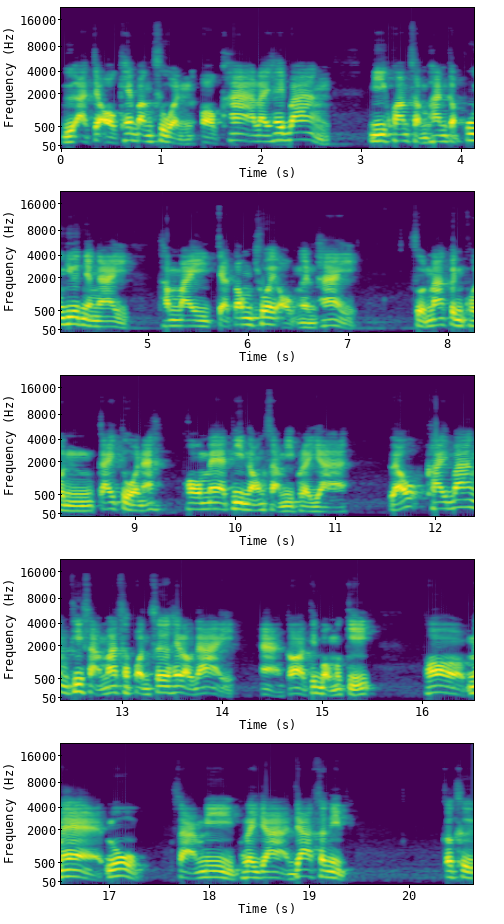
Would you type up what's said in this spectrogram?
หรืออาจจะออกแค่บางส่วนออกค่าอะไรให้บ้าง มีความสัมพันธ์กับผู้ยื่นยังไงทำไมจะต้องช่วยออกเงินให้ ส่วนมากเป็นคนใกล้ตัวนะ พ่อแม่พี่น้องสามีภรรยา แล้วใครบ้างที่สามารถสปอนเซอร์ให้เราได้อ่าก็ที่บอกเมื่อกี้ พ่อแม่ลูกสามีภรรยาญาติสนิท ก็คือ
